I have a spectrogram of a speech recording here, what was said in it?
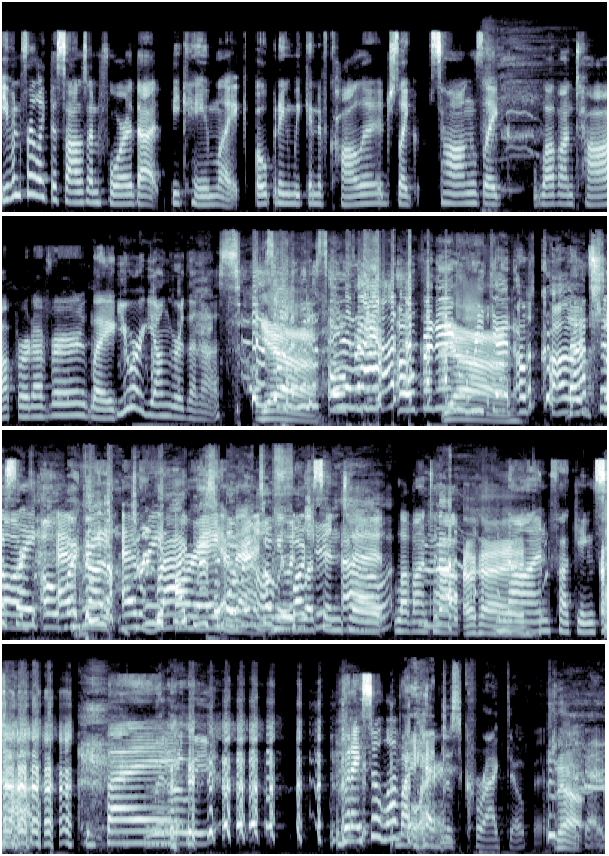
even for like the songs on four that became like opening weekend of college, like songs like Love on Top or whatever, like You are younger than us. yeah. Opening, opening Yeah. weekend of college that's just songs. like oh my every god, every drag RA this woman event we would listen hell. to Love on Top Okay. non fucking stop. But Literally, but I still love my four. head just cracked open. No, Okay.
